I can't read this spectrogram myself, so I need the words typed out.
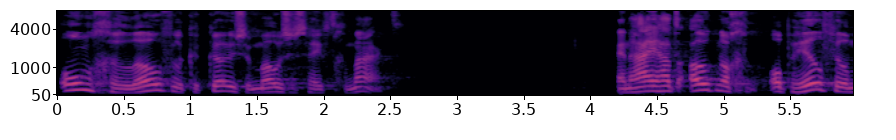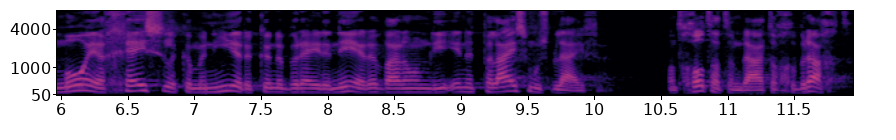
hoe ongelofelijke keuze Mozes heeft gemaakt. En hij had ook nog op heel veel mooie geestelijke manieren kunnen beredeneren waarom hij in het paleis moest blijven. Want God had hem daar toch gebracht.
